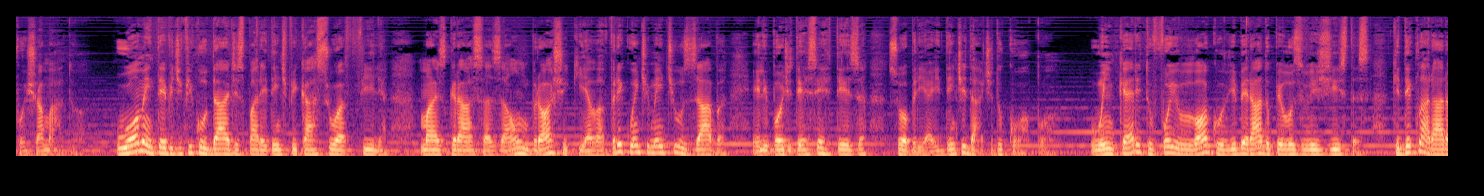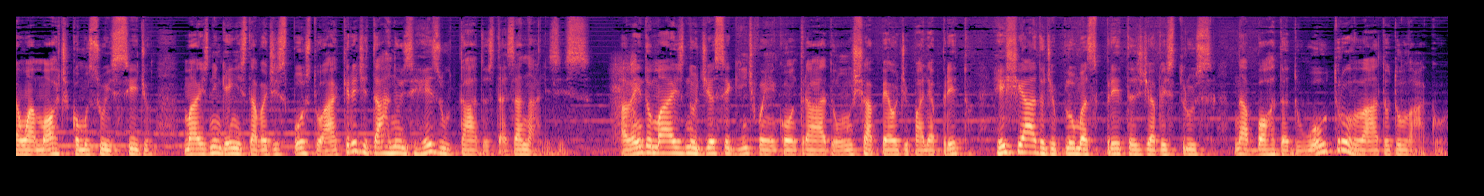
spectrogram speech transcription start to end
foi chamado. O homem teve dificuldades para identificar sua filha, mas graças a um broche que ela frequentemente usava, ele pôde ter certeza sobre a identidade do corpo. O inquérito foi logo liberado pelos legistas, que declararam a morte como suicídio, mas ninguém estava disposto a acreditar nos resultados das análises. Além do mais, no dia seguinte foi encontrado um chapéu de palha preto recheado de plumas pretas de avestruz na borda do outro lado do lago.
